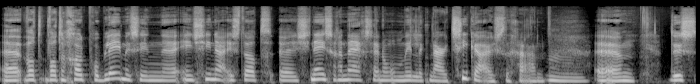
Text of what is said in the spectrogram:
Uh, wat, wat een groot probleem is in, uh, in China, is dat uh, Chinezen geneigd zijn om onmiddellijk naar het ziekenhuis te gaan. Mm. Um, dus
